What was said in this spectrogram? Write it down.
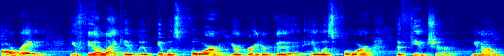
already. You feel like it, it, it was for your greater good. It was for the future, you know?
